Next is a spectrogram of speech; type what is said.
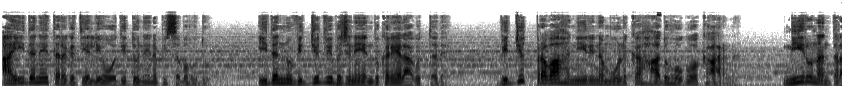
ಐದನೇ ತರಗತಿಯಲ್ಲಿ ಓದಿದ್ದು ನೆನಪಿಸಬಹುದು. ಇದನ್ನು ವಿದ್ಯುತ್ ವಿಭಜನೆ ಎಂದು ಕರೆಯಲಾಗುತ್ತದೆ. ವಿದ್ಯುತ್ ಪ್ರವಾಹ ನೀರಿನ ಮೂಲಕ ಹಾದುಹೋಗುವ ಕಾರಣ. ನೀರು ನಂತರ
